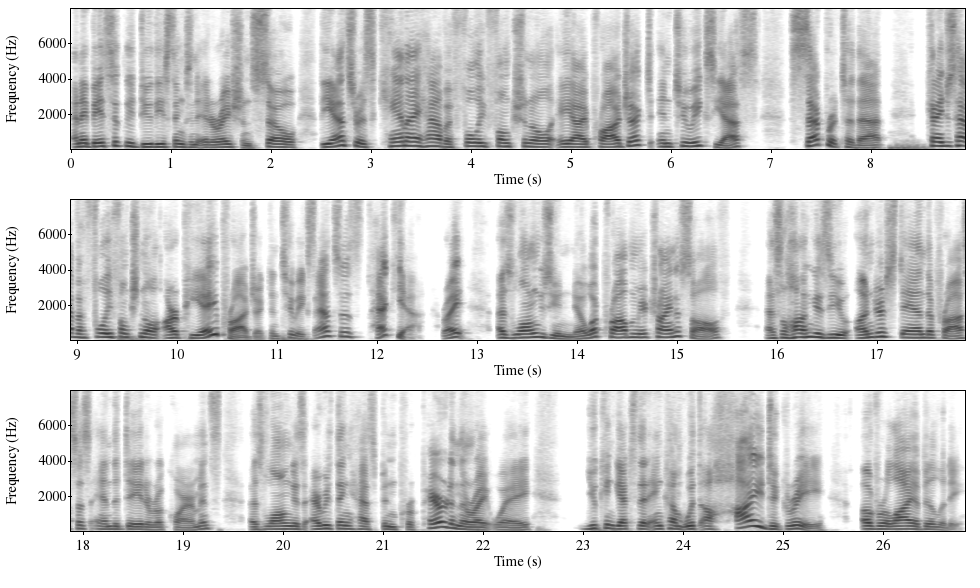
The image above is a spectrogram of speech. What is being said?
And I basically do these things in iterations. So the answer is can I have a fully functional AI project in two weeks? Yes. Separate to that, can I just have a fully functional RPA project in two weeks? Answer is heck yeah, right? As long as you know what problem you're trying to solve, as long as you understand the process and the data requirements, as long as everything has been prepared in the right way, you can get to that income with a high degree of reliability.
